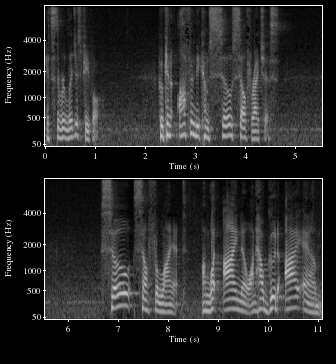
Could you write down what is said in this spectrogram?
it's the religious people who can often become so self righteous, so self reliant on what I know, on how good I am,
